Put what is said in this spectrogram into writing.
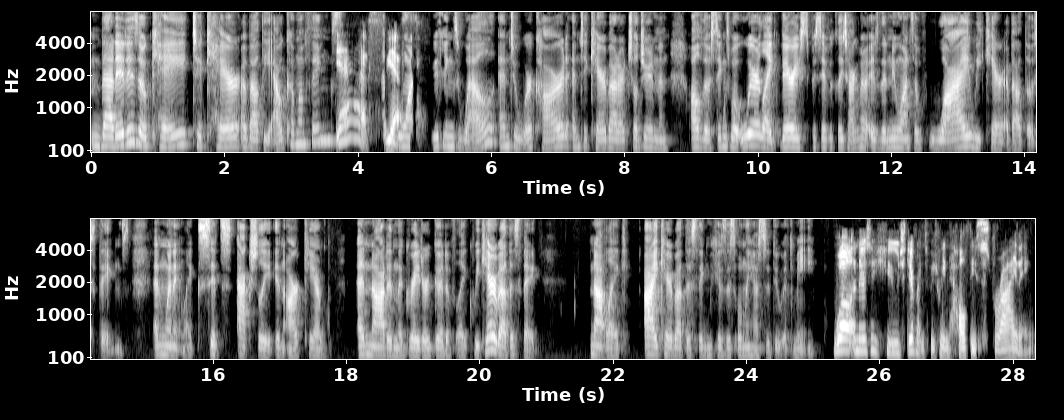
that it is okay to care about the outcome of things. Yes. Yes. Want to do things well and to work hard and to care about our children and all of those things. What we're like very specifically talking about is the nuance of why we care about those things and when it like sits actually in our camp and not in the greater good of like we care about this thing, not like I care about this thing because this only has to do with me. Well, and there's a huge difference between healthy striving,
